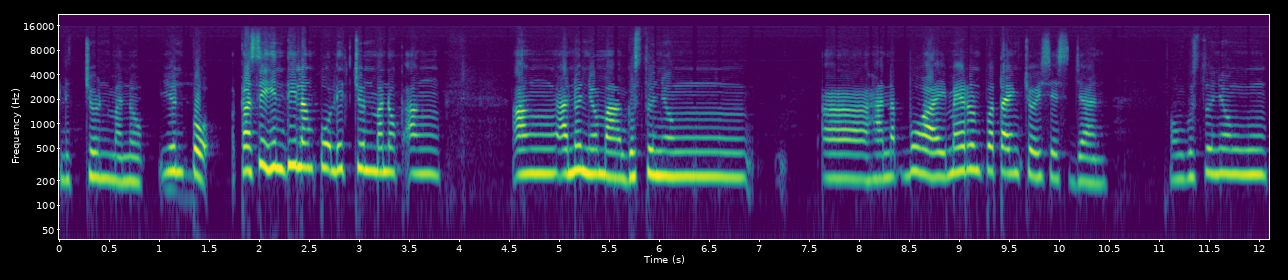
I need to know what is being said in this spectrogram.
Lechon manok. Yun po. Kasi hindi lang po lechon manok ang ang ano nyo, ma, gusto nyong ah, hanap buhay, mayroon po tayong choices dyan. Kung gusto nyong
